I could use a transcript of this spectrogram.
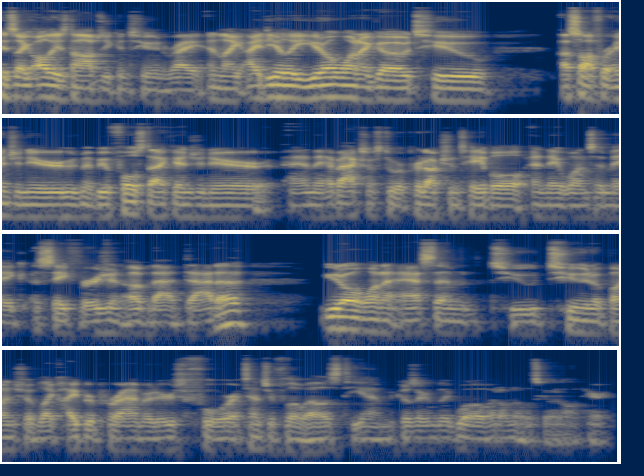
It's like all these knobs you can tune, right? And like ideally you don't want to go to a software engineer who's maybe a full stack engineer and they have access to a production table and they want to make a safe version of that data. You don't want to ask them to tune a bunch of like hyperparameters for a TensorFlow LSTM because they're gonna be like, whoa, I don't know what's going on here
